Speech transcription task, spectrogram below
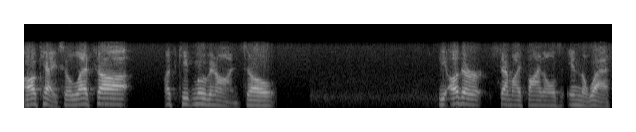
Okay, so let's uh let's keep moving on. So the other semifinals in the West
